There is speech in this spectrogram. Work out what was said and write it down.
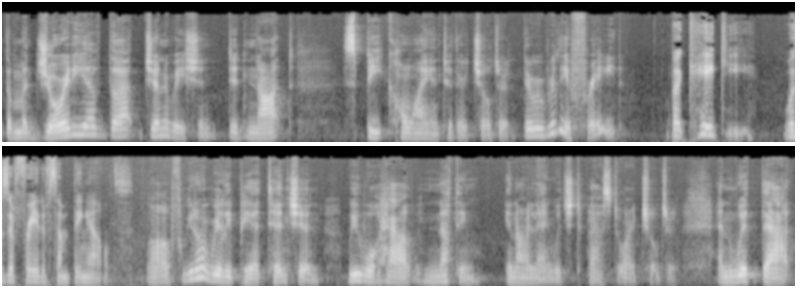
the majority of that generation did not speak Hawaiian to their children. They were really afraid. But Keiki was afraid of something else. Well, if we don't really pay attention, we will have nothing in our language to pass to our children. And with that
